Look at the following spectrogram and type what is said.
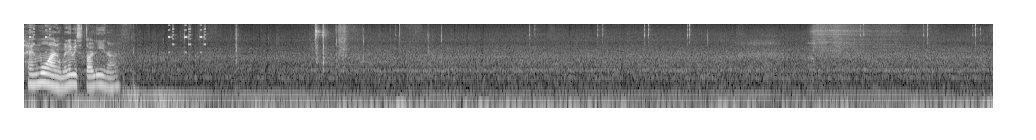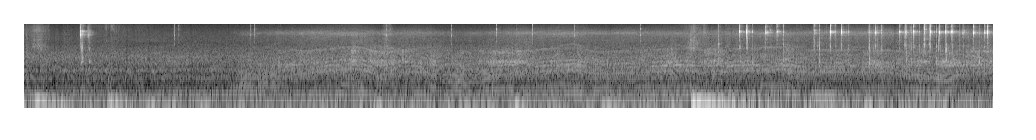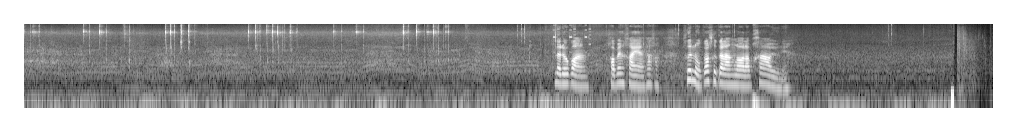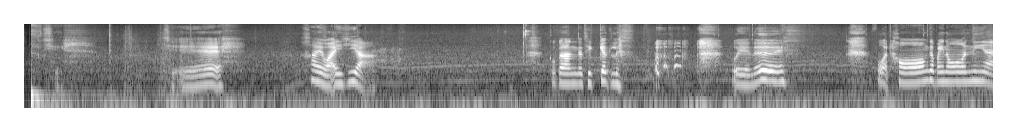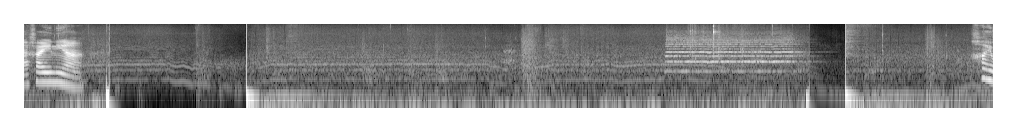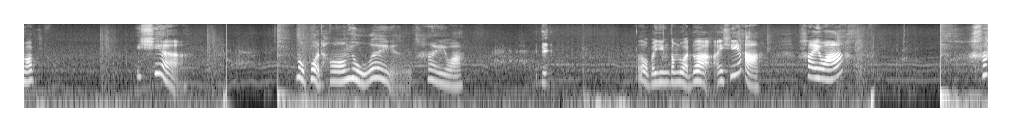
แทงมั่วหนูไม่ได้มีสตอรี่นะ เดี๋ยวดูก่อน เขาเป็นใครอะถ้าเขาคือหนูก็คือกำลังรอรับข้าวอยู่เนี่ยโอเคโอเคใครวะไอ้เหี้ยกูกำลังจะทิกเก็ตเลย เวนเอ้ยปวดท้องจะไปนอนเนี่ย ใครเนี่ย ใครวะไอ้เหี้ยหนูปวดท้องอยู่เว้ย ใครวะยิงโหลไปยิงตำรวจด้วย ไอ้เหี้ยใครวะ ฮะ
